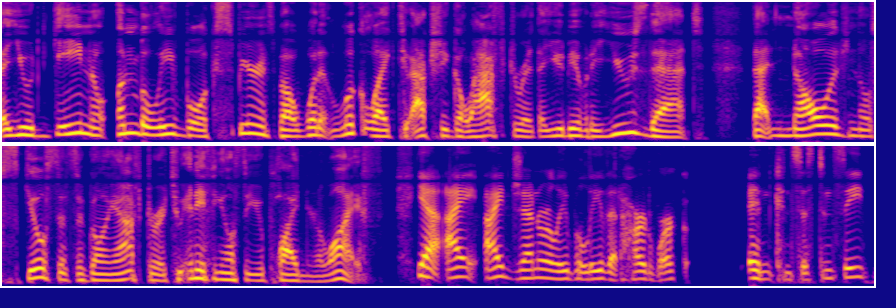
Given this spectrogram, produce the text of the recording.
that you would gain an unbelievable experience about what it looked like to actually go after it. That you'd be able to use that that knowledge and those skill sets of going after it to anything else that you applied in your life. Yeah, I, I generally believe that hard work and consistency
